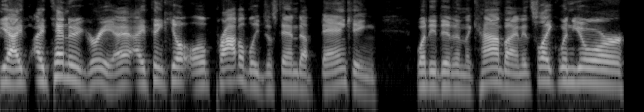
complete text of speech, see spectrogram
Yeah, I, I, tend to agree. I, I think he'll, he'll, probably just end up banking what he did in the combine. It's like when you're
